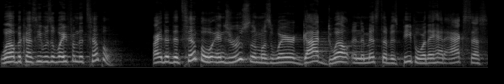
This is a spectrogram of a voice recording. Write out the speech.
Well, because he was away from the temple. Right? The, the temple in Jerusalem was where God dwelt in the midst of his people, where they had access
